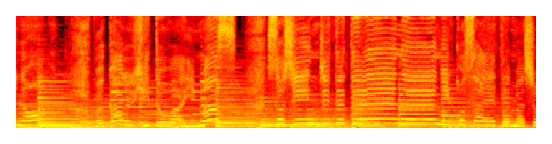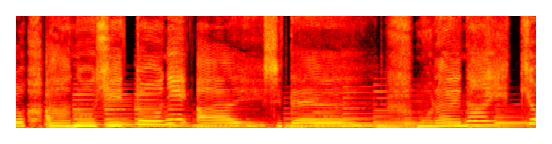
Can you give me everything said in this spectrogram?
いのわかる人はいます。そう信じて丁寧にこさえてましょう。あの人に愛して。もらえない今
